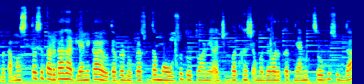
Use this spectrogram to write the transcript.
बघा मस्त असं तडका घातल्याने काय होते आपला ढोकळा सुद्धा मऊसूत होतो आणि अजिबात घशामध्ये अडकत नाही आणि चव सुद्धा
